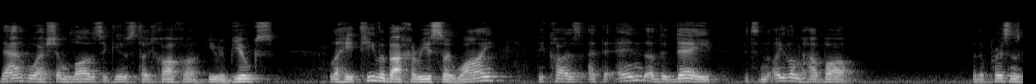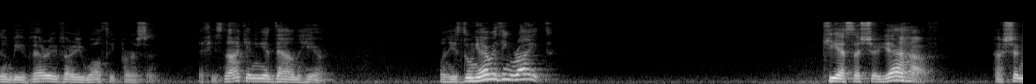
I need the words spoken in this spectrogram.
That who Hashem loves, He gives teichacha, He rebukes. Why? Because at the end of the day, it's an olam haba but the person is going to be a very, very wealthy person. If he's not getting it down here, when he's doing everything right, Hashem.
